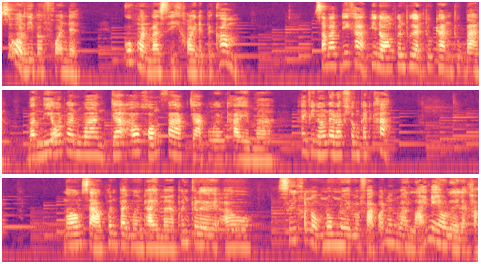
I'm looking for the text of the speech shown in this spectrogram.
So, liebe Freunde, guck mal, was ich heute bekomme. สวัสดีค่ะ พี่น้องเพื่อนๆ ทุกท่านทุกบ้าน วันนี้ออดวันวานจะเอาของฝากจากเมืองไทยมา ให้พี่น้องได้รับชมกันค่ะ น้องสาวเพิ่อนไปเมืองไทยมาเพิ่อนก็เลยเอาซื้อขนมนมเนยมาฝากออดวันวานหลายแนวเลยแหละค่ะ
